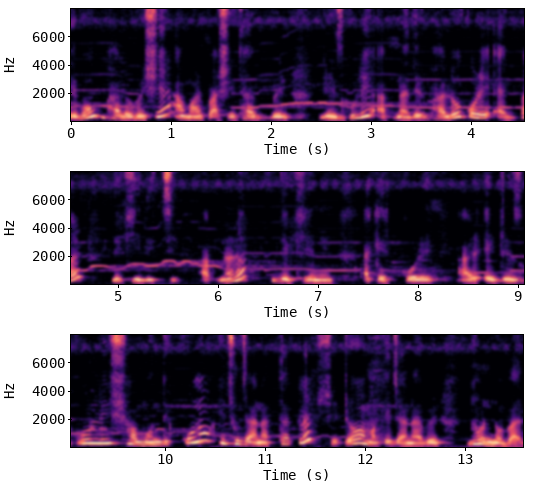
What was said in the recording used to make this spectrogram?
এবং ভালোবেসে আমার পাশে থাকবেন। ড্রেসগুলি আপনাদের ভালো করে একবার দেখিয়ে দিচ্ছি। আপনারা দেখে নিন এক এক করে। আর এই ড্রেসগুলির সম্বন্ধে কোনো কিছু জানার থাকলে সেটাও আমাকে জানাবেন। ধন্যবাদ।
